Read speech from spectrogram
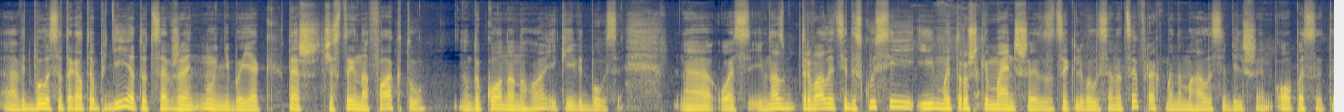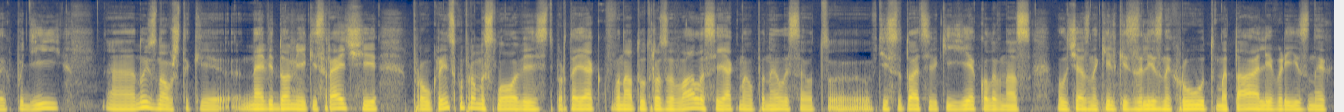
е, відбулася така то подія, то це вже ну, ніби як теж частина факту. Доконаного, який відбувся. Е, ось, і в нас тривали ці дискусії, і ми трошки менше зациклювалися на цифрах. Ми намагалися більше описи тих подій. Е, Ну і знову ж таки, невідомі якісь речі про українську промисловість, про те, як вона тут розвивалася, як ми опинилися от е, в тій ситуації, в якій є, коли в нас величезна кількість залізних руд, металів різних,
